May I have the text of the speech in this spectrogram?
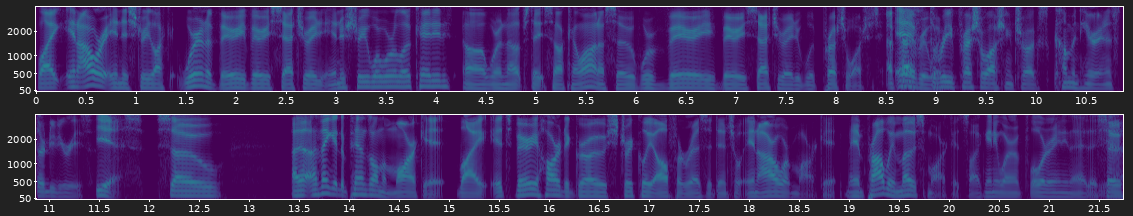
like in our industry like we're in a very very saturated industry where we're located. Uh, we're in the upstate south carolina so we're very very saturated with pressure washers i passed everywhere. three pressure washing trucks coming here and it's 30 degrees. Yes. So I, I think it depends on the market. Like it's very hard to grow strictly off of residential in our market, and probably most markets, like anywhere in Florida, anything like that. So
